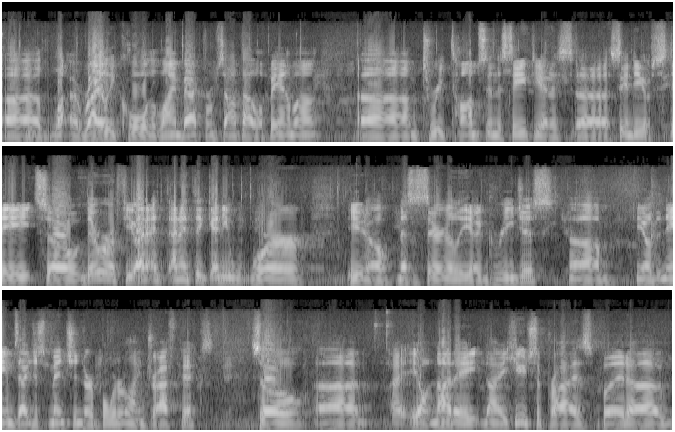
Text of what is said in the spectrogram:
uh, uh, Riley Cole, the linebacker from South Alabama. Um, Tariq Thompson, the safety out of uh, San Diego State. So there were a few. I, I, didn't think any were, you know, necessarily egregious. Um, you know, the names I just mentioned are borderline draft picks. So uh, you know, not a not a huge surprise, but uh,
